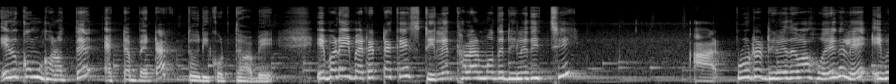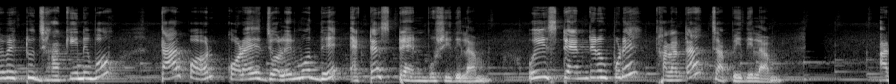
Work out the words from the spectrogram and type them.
এরকম ঘনত্বের একটা ব্যাটার তৈরি করতে হবে। এবার এই ব্যাটারটাকে স্টিলের থালার মধ্যে ঢেলে দিচ্ছি। আর পুরোটা ঢেলে দেওয়া হয়ে গেলে এইভাবে একটু ঝাঁকিয়ে নেব। তারপর কড়াইয়ের জলের মধ্যে একটা স্ট্যান্ড বসিয়ে দিলাম। ওই স্ট্যান্ডের উপরে থালাটা চাপিয়ে দিলাম। আর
